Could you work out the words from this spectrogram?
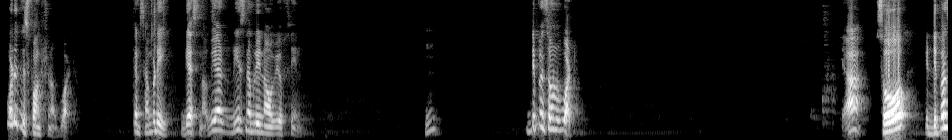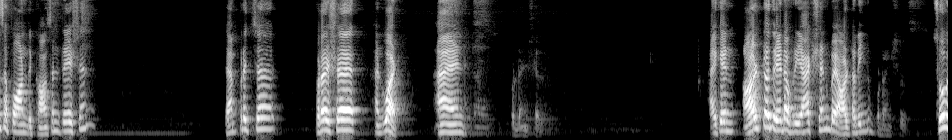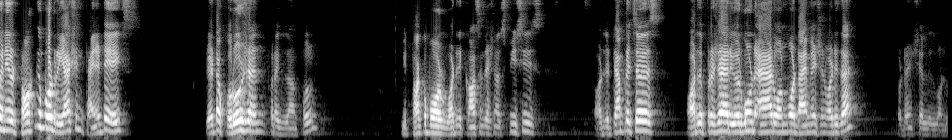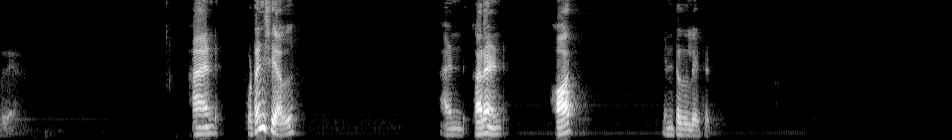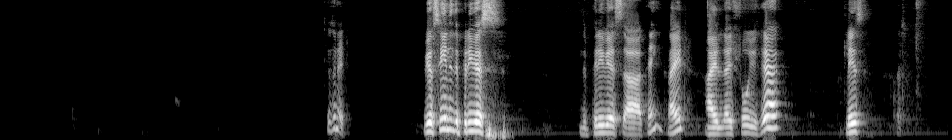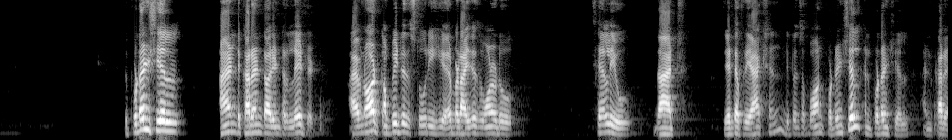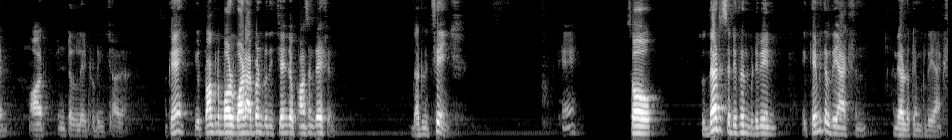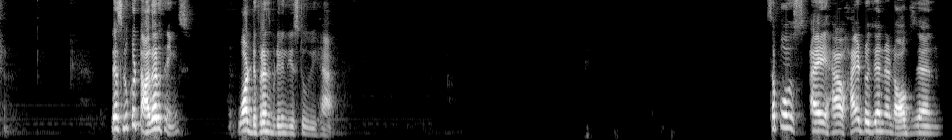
What is this function of what? Can somebody guess now? We are reasonably now we have seen. Hmm? Depends on what? Yeah. So, it depends upon the concentration, temperature, pressure and what? And potential. I can alter the rate of reaction by altering the potentials. So, when you are talking about reaction kinetics, rate of corrosion for example, we talk about what is the concentration of species, what are the temperatures, what is the pressure, you are going to add one more dimension, what is that? Potential is going to be there. And potential and current are interrelated. Isn't it? We have seen in the previous the previous uh, thing, right? I'll, I'll show you here, please. The potential and current are interrelated. I have not completed the story here, but I just wanted to tell you that rate of reaction depends upon potential and potential and current are interrelated to each other. Okay, you talked about what happened to the change of concentration that will change. Okay. So, so that is the difference between a chemical reaction and the electrochemical reaction. Let us look at other things, what difference between these two we have. Suppose I have hydrogen and oxygen,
